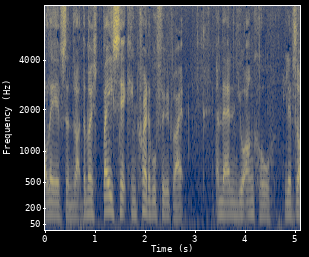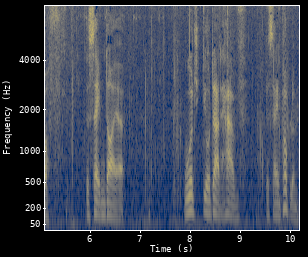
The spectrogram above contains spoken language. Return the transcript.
olives and like the most basic, incredible food, right? And then your uncle lives off the same diet, would your dad have the same problem?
